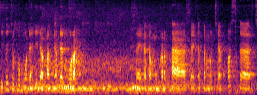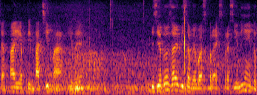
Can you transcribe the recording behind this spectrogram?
itu cukup mudah didapatkan dan murah. Saya ketemu kertas, saya ketemu cat poster, cat air, tinta Cina gitu ya. Di situ saya bisa bebas berekspresi intinya itu.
